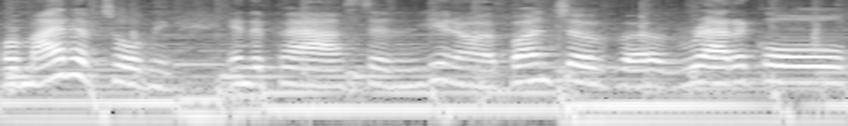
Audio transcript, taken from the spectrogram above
or might have told me in the past, and, you know, a bunch of uh, radical,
